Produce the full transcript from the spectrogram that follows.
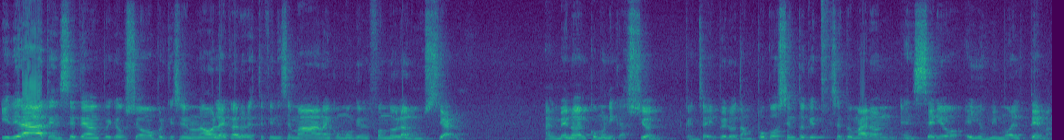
hidrátense, tengan precaución porque se viene una ola de calor este fin de semana y como que en el fondo lo anunciaron. Al menos en comunicación, ¿cachai? Pero tampoco siento que se tomaron en serio ellos mismos el tema,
